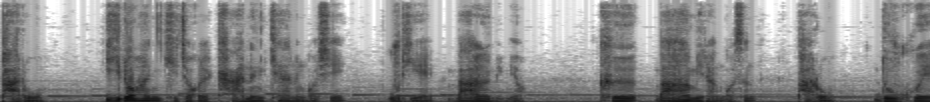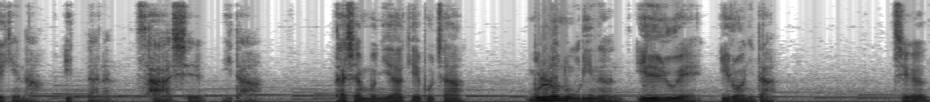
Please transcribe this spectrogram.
바로 이러한 기적을 가능케 하는 것이 우리의 마음이며 그 마음이란 것은 바로 누구에게나 있다는 사실이다. 다시 한번 이야기해보자. 물론 우리는 인류의 일원이다. 즉,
